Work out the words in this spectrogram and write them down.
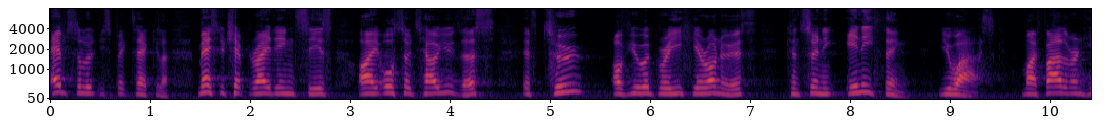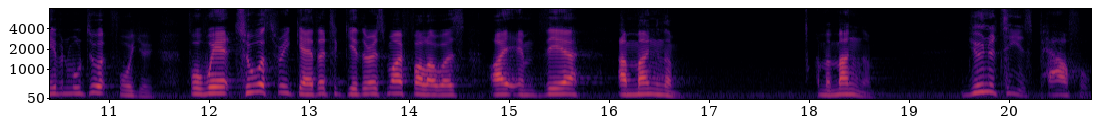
absolutely spectacular. Matthew chapter 18 says, I also tell you this if two of you agree here on earth concerning anything you ask, my Father in heaven will do it for you. For where two or three gather together as my followers, I am there among them. I'm among them. Unity is powerful.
